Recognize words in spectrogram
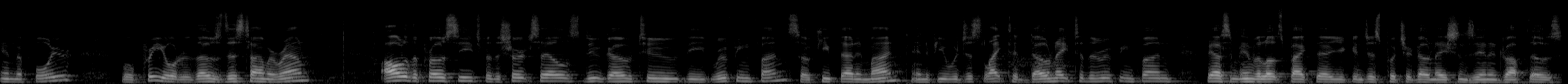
in the foyer. We'll pre-order those this time around. All of the proceeds for the shirt sales do go to the roofing fund, so keep that in mind. And if you would just like to donate to the roofing fund, we have some envelopes back there. You can just put your donations in and drop those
